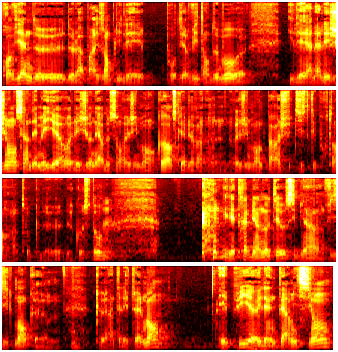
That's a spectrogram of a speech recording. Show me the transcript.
proviennent de, de, là. Par exemple, il est pour dire vite en deux mots. il est à la Légion, c'est un des meilleurs légionnaires de son régiment en Corse, qui est un, régiment de parachutistes qui est pourtant un truc de, de costaud. il est très bien noté aussi bien physiquement que, intellectuellement. Et puis euh, il a une permission.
